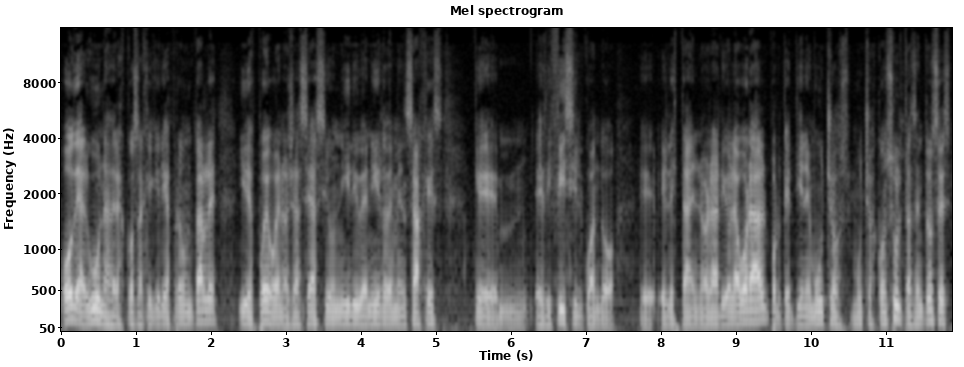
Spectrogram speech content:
o de algunas de las cosas que querías preguntarle y después, bueno, ya se hace un ir y venir de mensajes que mm, es difícil cuando eh, él está en horario laboral porque tiene muchos, muchas consultas. Entonces,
